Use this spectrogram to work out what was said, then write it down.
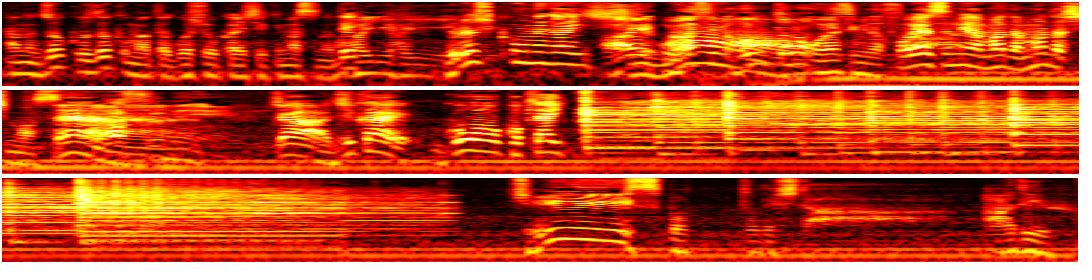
あの、続々またご紹介していきますので、はいはいよろしくお願いします。はい、お休み、本当のお休みだお休みはまだまだしません。お休み。じゃあ、次回、ごご期待 G スポットでした。アデュー。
